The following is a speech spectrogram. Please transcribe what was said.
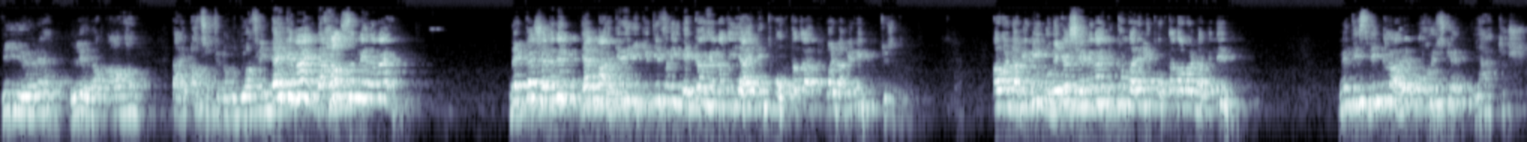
vi gjør det leda av ham. Det er altså ikke noe du er flink. Det er ikke meg! Det er han som leder meg! Det kan skje det. Jeg merker det ikke til, fordi det kan hende at jeg er litt opptatt av hverdagen min. Tusen takk. Av hverdagen min, Og det kan skje med deg. Du kan være litt opptatt av hverdagen din. Men hvis vi klarer å huske 'Jeg er tørst'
